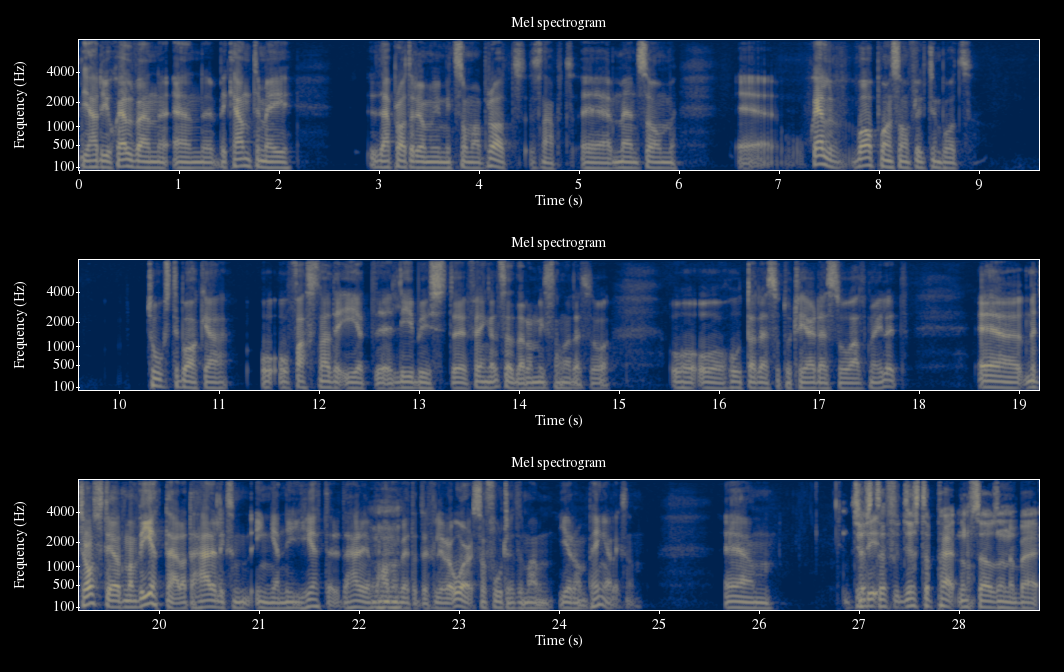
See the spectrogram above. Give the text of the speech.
jag hade ju själv en, en bekant till mig, det här pratade jag om i mitt sommarprat snabbt, eh, men som eh, själv var på en sån flyktingbåt, togs tillbaka och, och fastnade i ett eh, libyskt eh, fängelse där de misshandlades och, och, och hotades och torterades och allt möjligt. Eh, men trots det, att man vet det här, att det här är liksom inga nyheter, det här är, har man vetat i flera år, så fortsätter man ge dem pengar. Liksom. Så Just det- to just to pat themselves on the back.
